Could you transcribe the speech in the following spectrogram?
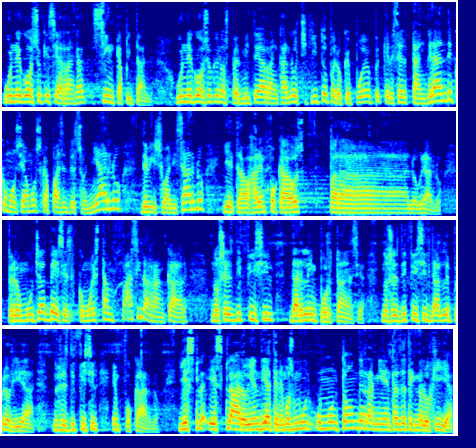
un negocio que se arranca sin capital, un negocio que nos permite arrancarlo chiquito, pero que puede crecer tan grande como seamos capaces de soñarlo, de visualizarlo y de trabajar enfocados para lograrlo. Pero muchas veces, como es tan fácil arrancar, nos es difícil darle importancia, nos es difícil darle prioridad, nos es difícil enfocarlo. Y es, es claro, hoy en día tenemos un montón de herramientas de tecnología,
